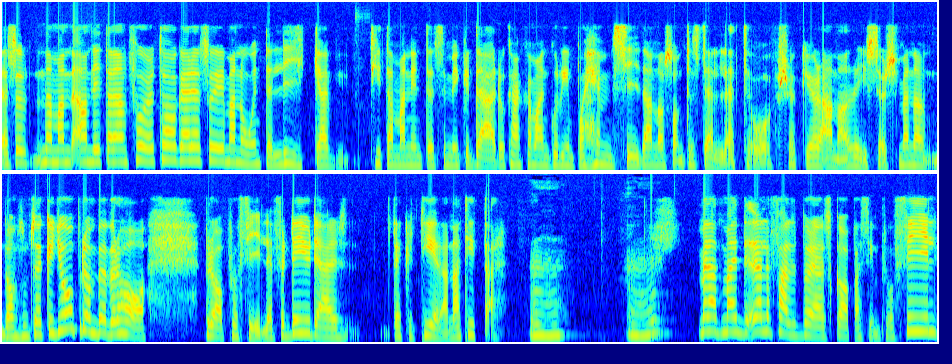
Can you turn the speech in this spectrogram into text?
alltså när man anlitar en företagare så är man nog inte lika, tittar man inte så mycket där då kanske man går in på hemsidan och sånt istället och försöker göra annan research. Men de som söker jobb de behöver ha bra profiler för det är ju där rekryterarna tittar. Mm. Mm. Men att man i alla fall börjar skapa sin profil,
